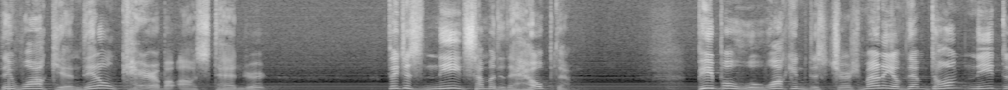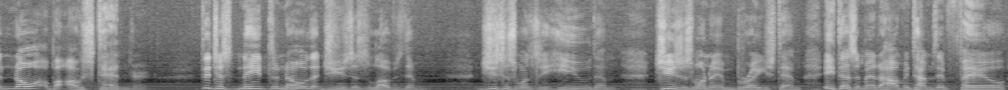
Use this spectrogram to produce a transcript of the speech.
they walk in, they don't care about our standard. They just need somebody to help them. People who are walking this church, many of them don't need to know about our standard. They just need to know that Jesus loves them. Jesus wants to heal them. Jesus wants to embrace them. It doesn't matter how many times they fail,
